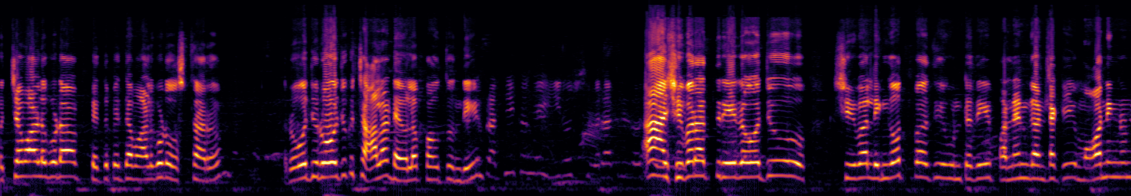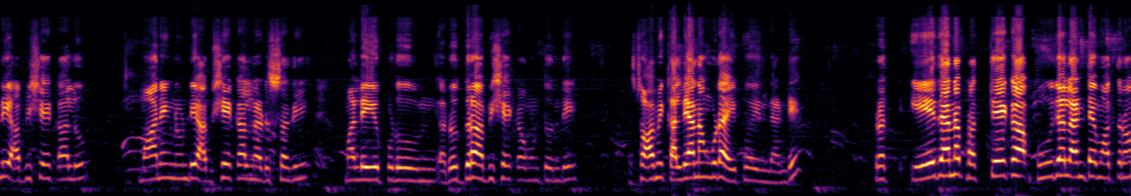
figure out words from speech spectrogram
వచ్చేవాళ్ళు కూడా పెద్ద పెద్ద వాళ్ళు కూడా వస్తారు. రోజు రోజుకు చాలా డెవలప్ అవుతుంది. శివరాత్రి రోజు శివలింగోత్పత్తి ఉంటుంది. పన్నెండు గంటలకి మార్నింగ్ నుండి అభిషేకాలు. మార్నింగ్ నుండి అభిషేకాలు నడుస్తుంది. మళ్ళీ ఇప్పుడు రుద్ర అభిషేకం ఉంటుంది. స్వామి కళ్యాణం కూడా అయిపోయిందండి. ప్రతి ఏదైనా ప్రత్యేక పూజలు అంటే మాత్రం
